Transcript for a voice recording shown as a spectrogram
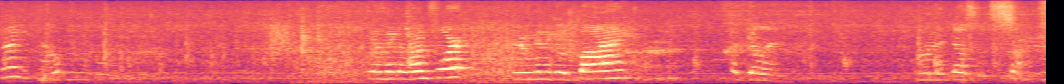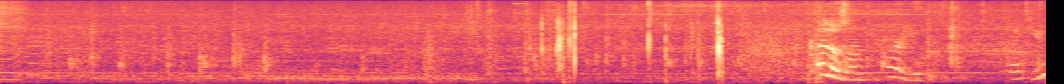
Can I? Nope. I'm gonna make a run for it, and I'm gonna go buy a gun. One that doesn't suck. Hello, zombie. How are you? Thank you.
